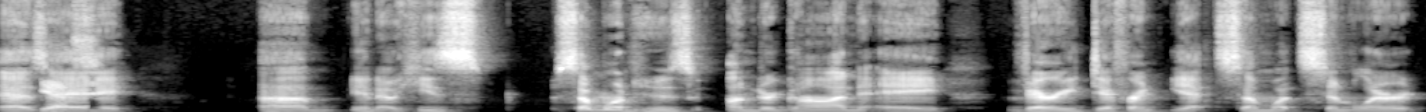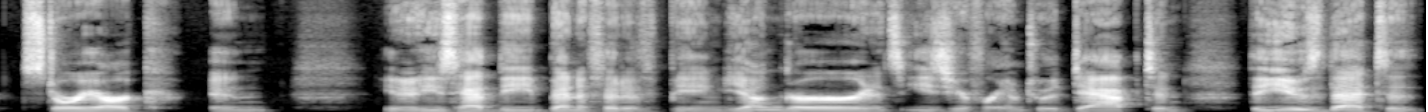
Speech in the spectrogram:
as yes. a, um, you know, he's someone who's undergone a very different yet somewhat similar story arc, and you know he's had the benefit of being younger and it's easier for him to adapt and they use that to,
